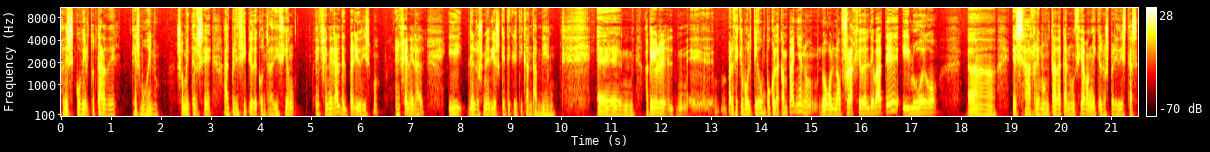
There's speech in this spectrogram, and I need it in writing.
ha descubierto tarde que es bueno someterse al principio de contradicción en general del periodismo, en general, y de los medios que te critican también. Em, aquello eh, parece que volteó un poco la campaña, ¿no? Luego el naufragio del debate y luego ah, esa remontada que anunciaban y que los periodistas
